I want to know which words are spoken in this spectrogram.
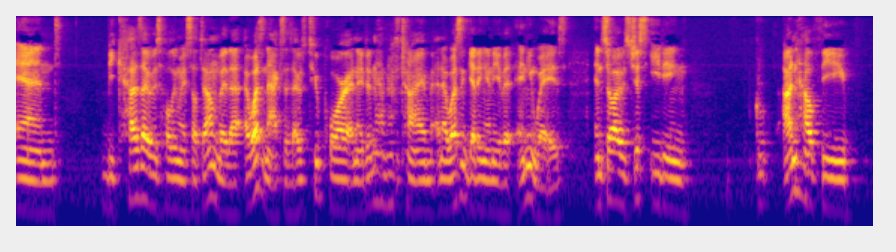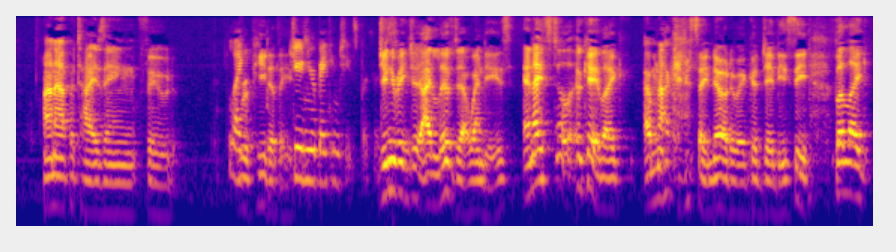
And because I was holding myself down by that, I wasn't access. I was too poor and I didn't have enough time and I wasn't getting any of it anyways. And so I was just eating unhealthy, unappetizing food Like repeatedly. junior bacon cheeseburgers. Junior bacon. I lived at Wendy's, and I still okay. Like I'm not gonna say no to a good JBC, but like,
